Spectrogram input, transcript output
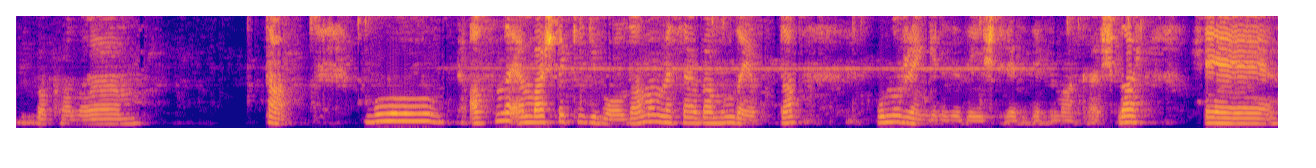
bakalım. Tamam. Bu aslında en baştaki gibi oldu ama mesela ben bunu da yapıp da bunun rengini de değiştirebilirdim arkadaşlar. Ee,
